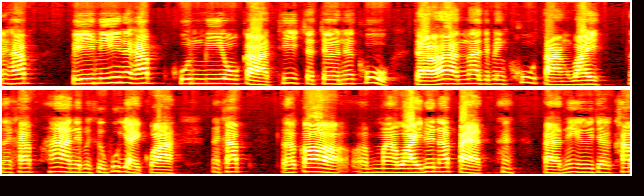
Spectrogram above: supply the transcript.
นะครับ ปีนี้นะครับคุณมีโอกาสที่จะเจอเนื้อคู่ แต่ว่าน่าจะเป็นคู่ต่างวัยนะครับ5เนี่ยเป็นคือผู้ใหญ่กว่านะครับ แล้วก็มาไวด้วยนะ 8 8 นี่คือจะเข้า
